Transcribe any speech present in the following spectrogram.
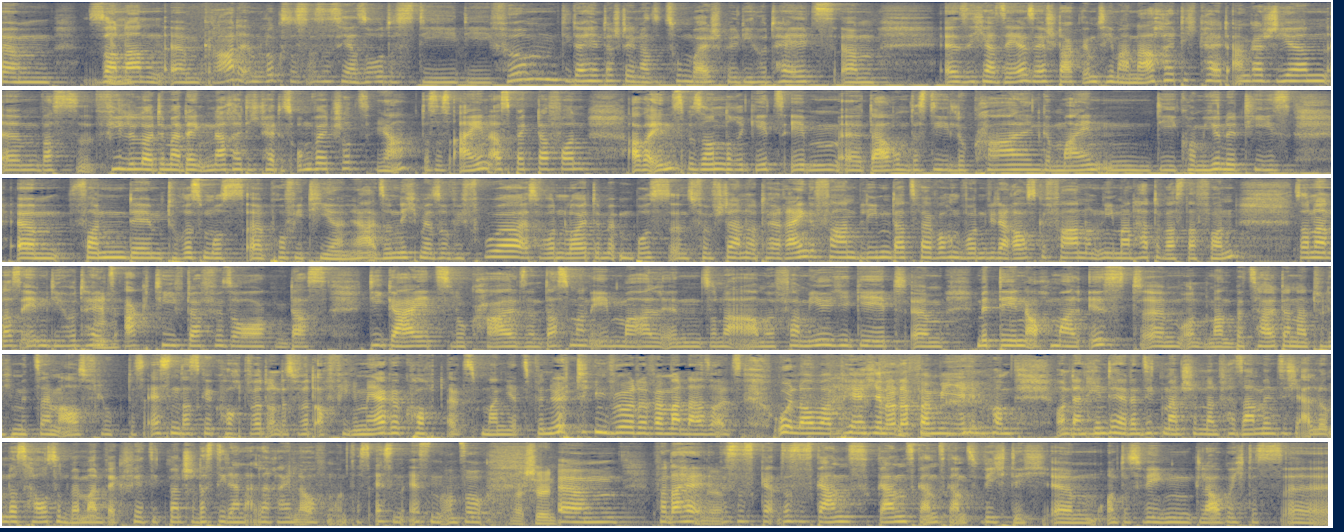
ähm, sondern mhm. ähm, gerade im Luxus ist es ja so, dass die, die Firmen, die dahinter stehen, also zum Beispiel die Hotels, ähm, äh, sich ja sehr, sehr stark im Thema Nachhaltigkeit engagieren, ähm, was viele Leute immer denken, Nachhaltigkeit ist Umweltschutz. Ja, das ist ein Aspekt davon, aber insbesondere geht es eben äh, darum, dass die lokalen Gemeinden, die Communities ähm, von dem Tourismus äh, profitieren. Ja, also nicht mehr so wie früher. Es wurden Leute mit dem Bus ins Fünf-Sterne-Hotel reingefahren, blieben da zwei Wochen, wurden wieder rausgefahren und niemand hatte was davon, sondern dass eben die Hotels mhm. aktiv dafür sorgen, dass die Guides lokal sind, dass man eben mal in so eine arme Familie geht, ähm, mit denen auch mal isst ähm, und man bezahlt dann natürlich mit seinem Ausflug das Essen, das gekocht wird und es wird auch viel mehr gekocht, als man jetzt benötigen würde, wenn man da so als Urlauberpärchen oder Familie hinkommt und dann hinterher, dann sieht man schon, dann versammeln sich alle um das Haus und wenn man wegfährt, sieht man schon, dass die dann alle reinlaufen und das Essen essen und so. Na schön. Ähm, von daher, ja. das, ist, das ist ganz, ganz, ganz, ganz wichtig ähm, und deswegen glaube ich, dass äh,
